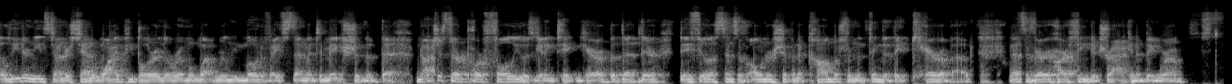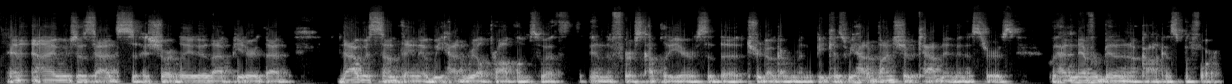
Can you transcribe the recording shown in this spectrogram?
a leader needs to understand why people are in the room and what really motivates them and to make sure that the, not just their portfolio is getting taken care of but that they're they feel a sense of ownership and accomplishment and thing that they care about and that's a very hard thing to track in a big room and i would just add shortly to that peter that that was something that we had real problems with in the first couple of years of the trudeau government because we had a bunch of cabinet ministers who had never been in a caucus before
